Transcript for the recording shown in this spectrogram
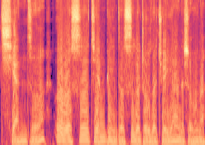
谴责俄罗斯兼并这四个州的决议案的时候呢，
